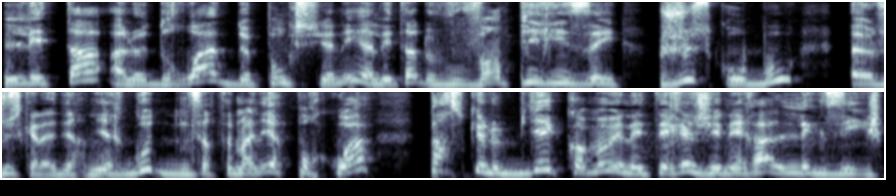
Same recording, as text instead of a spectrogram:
l'État a le droit de ponctionner, à l'État de vous vampiriser jusqu'au bout, euh, jusqu'à la dernière goutte d'une certaine manière. Pourquoi? Parce que le bien commun et l'intérêt général l'exigent.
